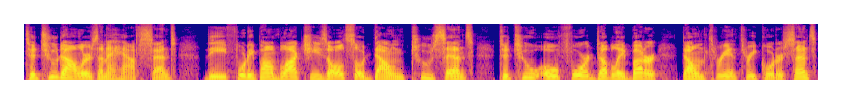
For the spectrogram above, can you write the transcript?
to two dollars and a half cent. The 40 pound block cheese also down two cents to 204. Double A butter down three and three quarter cents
